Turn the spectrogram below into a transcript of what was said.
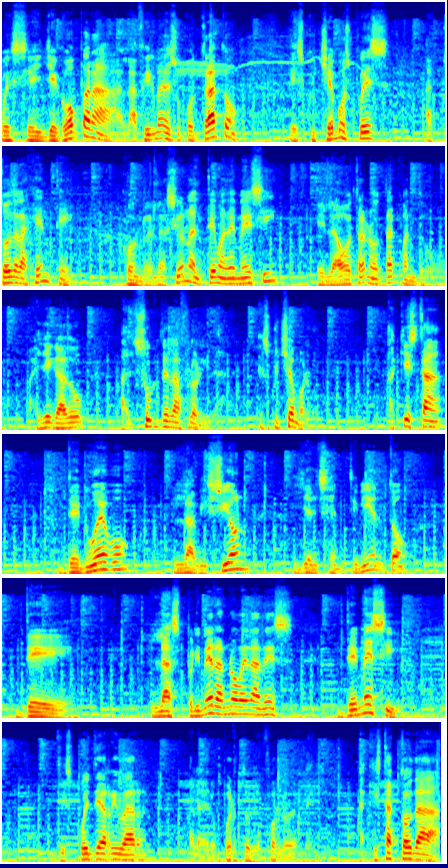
pues se llegó para la firma de su contrato. Escuchemos pues a toda la gente con relación al tema de Messi en la otra nota cuando ha llegado al sur de la Florida. Escuchémoslo. Aquí está de nuevo la visión y el sentimiento de las primeras novedades de Messi después de arribar al aeropuerto de Fort Lauderdale. Aquí está toda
